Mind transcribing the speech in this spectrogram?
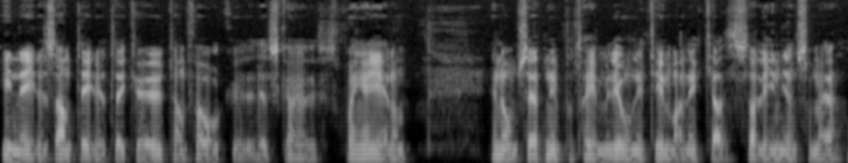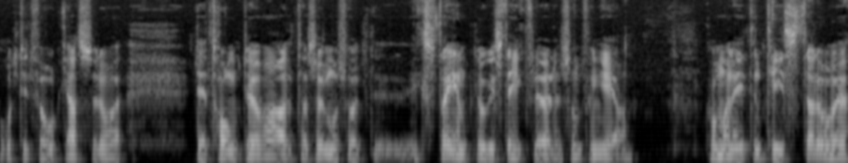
inne i det samtidigt. Det är kö utanför och eh, det ska springa igenom en omsättning på 3 miljoner i timmen i kassalinjen som är 82 kassor. Då det är trångt överallt, alltså det måste vara ett extremt logistikflöde som fungerar. Kommer man hit en tisdag då,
